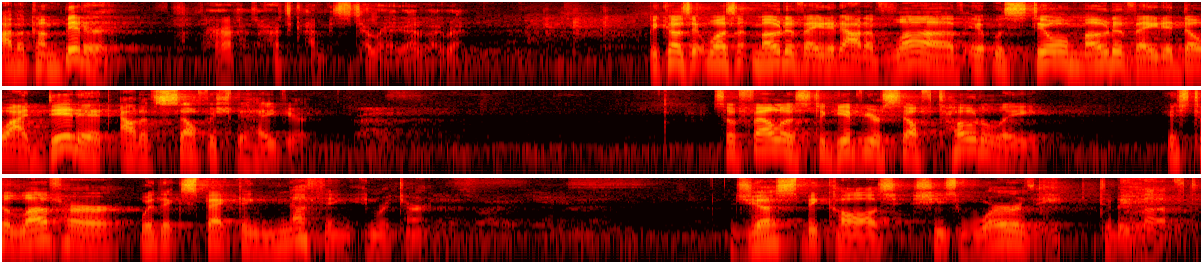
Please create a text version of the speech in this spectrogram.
I become bitter. Because it wasn't motivated out of love, it was still motivated, though I did it, out of selfish behavior. So, fellas, to give yourself totally is to love her with expecting nothing in return. Just because she's worthy to be loved.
